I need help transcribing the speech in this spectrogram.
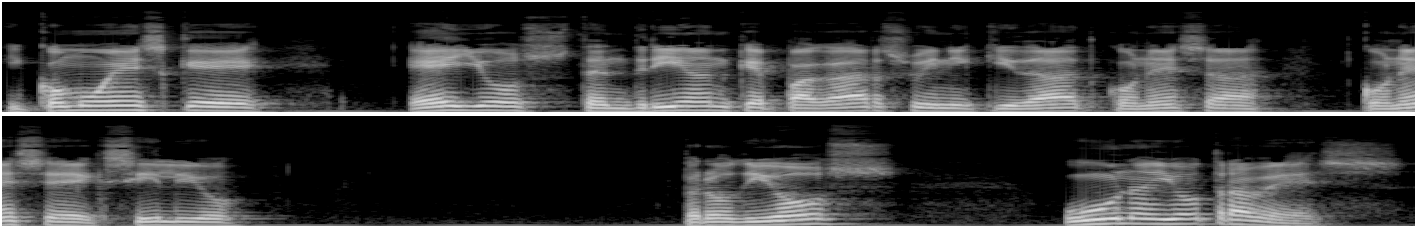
¿Y cómo es que ellos tendrían que pagar su iniquidad con esa con ese exilio? Pero Dios una y otra vez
